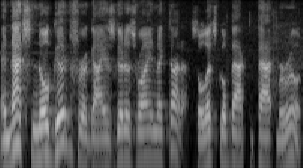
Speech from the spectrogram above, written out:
And that's no good for a guy as good as Ryan McDonagh. So let's go back to Pat Maroon.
